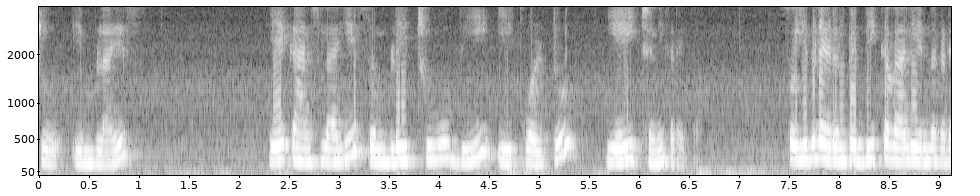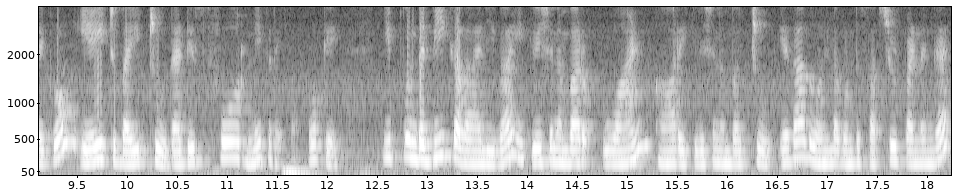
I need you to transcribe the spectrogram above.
two implies A cancel ஆகி simply two B equal to எயிட்னு கிடைக்கும். ஸோ இதில் இருந்து பிக்க வேல்யூ என்ன கிடைக்கும்? Eight by two that is ஃபோர்னு கிடைக்கும். ஓகே இப்போ இந்த பிக்க வா equation number one or equation number two ஏதாவது ஒன்றில் கொண்டு சப்ஸ்டியூட் பண்ணுங்கள்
